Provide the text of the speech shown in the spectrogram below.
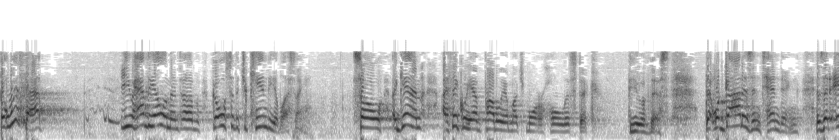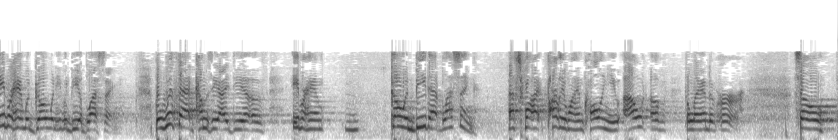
But with that, you have the element of go so that you can be a blessing. So again, I think we have probably a much more holistic view of this. That what God is intending is that Abraham would go when he would be a blessing. But with that comes the idea of Abraham, go and be that blessing. That's why, partly why I'm calling you out of the land of Ur. So,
